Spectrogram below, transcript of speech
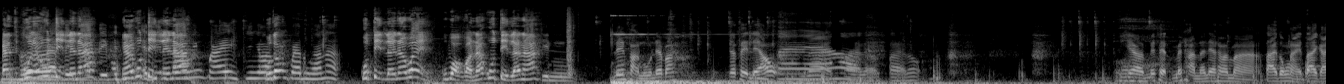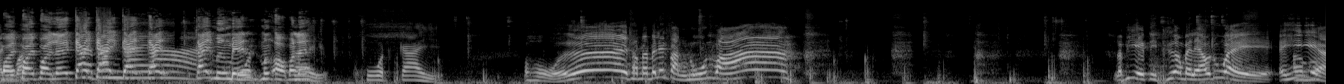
แปดกูแล้วกูติดเลยนะงั้นกูติดเลยนะ วิ่งไปจริงเรากูต้ต้อองงไปตรงนั้นอะกูติดเลยนะเว้ยกูบอกก่อนนะกูติดแล้วนะจินเล่นฝั่งนู้นได้ปะ จะเสร็จแล้วตายไม่แล้ได้วตายแล้วตายแล้วเนี่ยไม่เสร็จไม่ทันนะเนี่ยถ้ามันมา ตายตรงไหนตายไกลปล่อยกูปล่อยปะปล่อยเลยใกล้ใกล้ใกล้ใกล้ใกล้มึงเบนซ์มึงออกมาเลย โคตรใกล้ โอ้โหเอ้ยทำไมไม่เล่นฝั่งนู้นวะ แล้วพี่เอกติดเครื่องไปแล้วด้วย ไอ้เหี้ย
